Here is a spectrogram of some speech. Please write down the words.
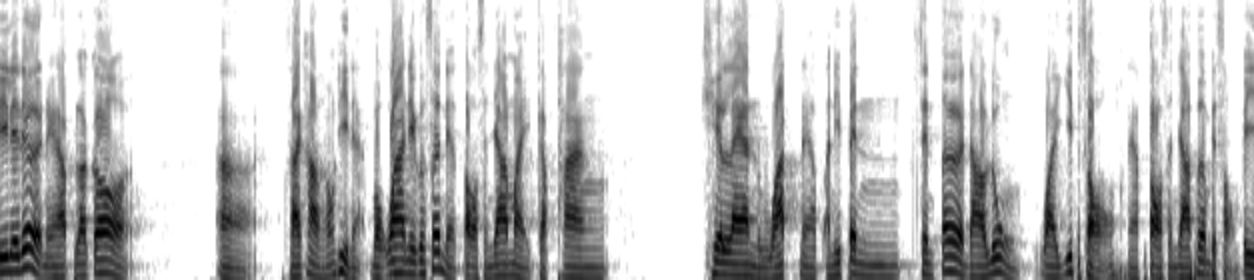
รีเลเดอร์นะครับแล้วก็สายข่าวท้องถิ่นเนี่ยบอกว่านิวคาสเซิลเนี่ยต่อสัญญาใหม่กับทางเคแลนวัตนะครับอันนี้เป็นเซนเตอร์ดาวรุ่งวัย 22 นะครับต่อสัญญาเพิ่มไป 2 ปี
